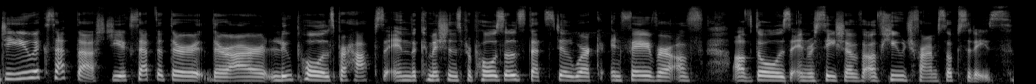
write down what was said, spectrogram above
do you accept that? Do you accept that there there are loopholes perhaps in the Commission's proposals that still work in favour of, of those in receipt of, of huge farm subsidies?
